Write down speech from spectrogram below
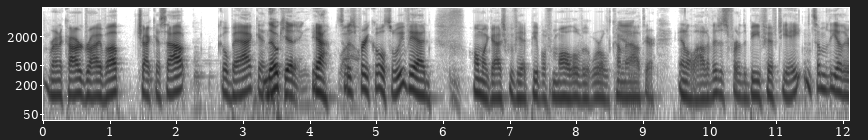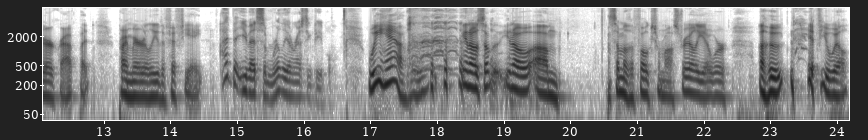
rent a car, drive up, check us out, go back, and No kidding. yeah, so it's pretty cool. So we've had, oh my gosh, we've had people from all over the world coming Yeah. out there, and a lot of it is for the B 58 and some of the other aircraft, but primarily the 58. I bet you met some really interesting people. We have, you know, some, you know, um, some of the folks from Australia were a hoot, if you will,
